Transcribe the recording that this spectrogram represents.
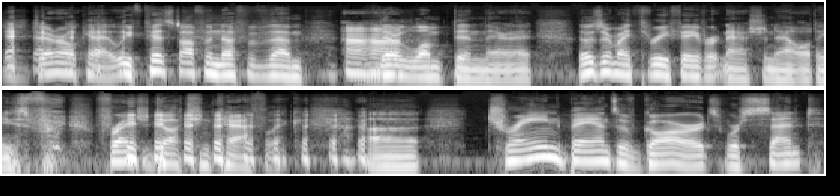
just general cat. We've pissed off enough of them. Uh-huh. They're lumped in there. Those are my three favorite nationalities French, Dutch, and Catholic. Uh, trained bands of guards were sent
